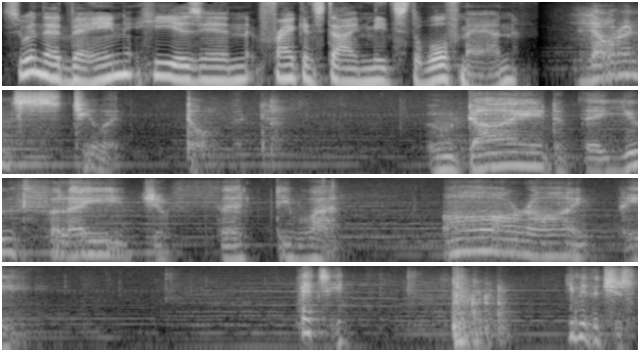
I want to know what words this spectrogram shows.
So, in that vein, he is in Frankenstein Meets the Wolfman. Lawrence Stewart Talbot, who died at the youthful age of 31. R.I.P. That's it. Give me the chisel.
